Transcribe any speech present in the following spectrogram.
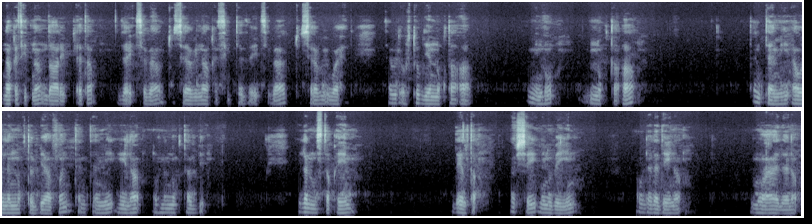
ناقص اثنان ضارب ثلاثة زائد سبعة تساوي ناقص ستة زائد سبعة تساوي واحد. تساوي الأرتوب ديال النقطة أ. منه النقطة أ. تنتمي أو النقطة ب عفوا تنتمي إلى هنا النقطة ب إلى المستقيم. دلتا. نفس الشيء لنبين أولا لدينا المعادلة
